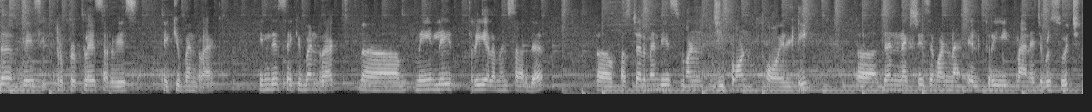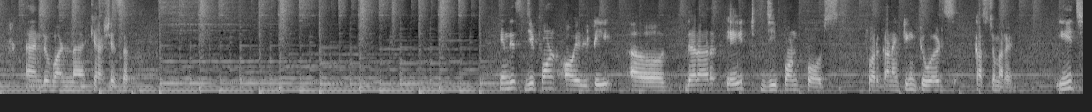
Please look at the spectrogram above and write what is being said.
the basic triple play service equipment rack. In this equipment rack, uh, mainly three elements are there. Uh, first element is one GPON OLT, uh, then next is one L3 manageable switch and one uh, cache server. In this GPON OLT, uh, there are eight GPON ports for connecting towards customer end. Each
